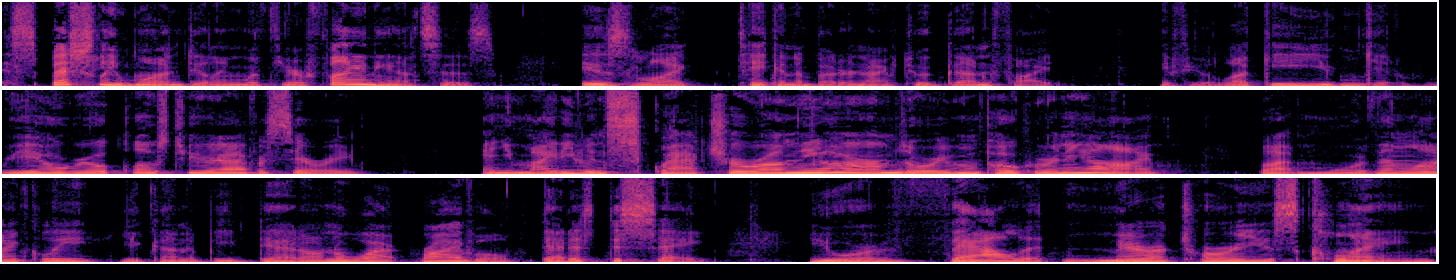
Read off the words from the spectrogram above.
especially one dealing with your finances, is like taking a butter knife to a gunfight. If you're lucky, you can get real, real close to your adversary, and you might even scratch her on the arms or even poke her in the eye. But more than likely, you're going to be dead on arrival. That is to say, your valid meritorious claim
